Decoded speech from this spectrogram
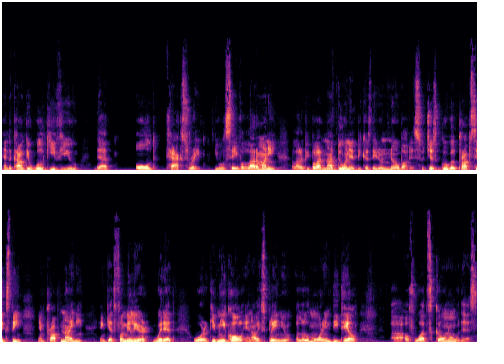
and the county will give you that old tax rate. You will save a lot of money. A lot of people are not doing it because they don't know about it. So just Google Prop 60 and Prop 90 and get familiar with it or give me a call and I'll explain you a little more in detail uh, of what's going on with this.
